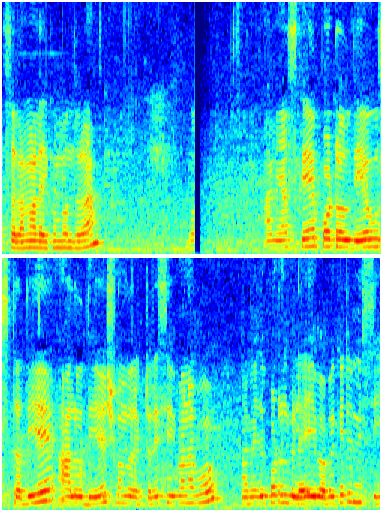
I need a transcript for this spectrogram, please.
আসসালামু আলাইকুম বন্ধুরা। আমি আজকে পটল দিয়ে, উস্তা দিয়ে, আলু দিয়ে সুন্দর একটা রেসিপি বানাবো। আমি যে পটলগুলো এইভাবে কেটে নিছি,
